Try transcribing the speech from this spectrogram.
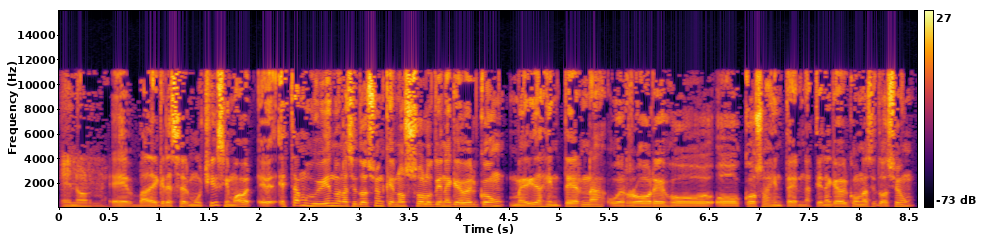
Enorme. Eh, va a decrecer muchísimo. A ver, eh, estamos viviendo una situación que no solo tiene que ver con medidas internas o errores o, o cosas internas, tiene que ver con una situación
